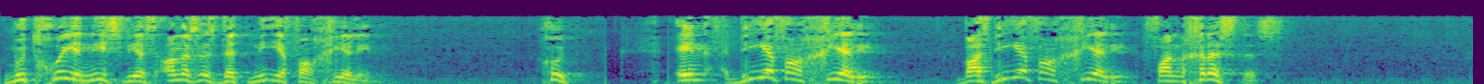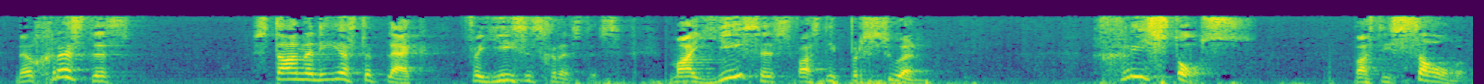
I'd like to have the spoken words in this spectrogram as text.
moet goeie nies wees, anders is dit nie evangelie nie. Goed, en die evangelie was die evangelie van Christus. Nou Christus staan in die eerste plek vir Jesus Christus. Maar Jesus was die persoon. Christus was die salwing.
